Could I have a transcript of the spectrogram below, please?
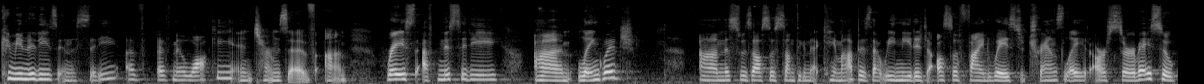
communities in the city of, of Milwaukee in terms of um, race, ethnicity, um, language. Um, this was also something that came up is that we needed to also find ways to translate our survey. So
